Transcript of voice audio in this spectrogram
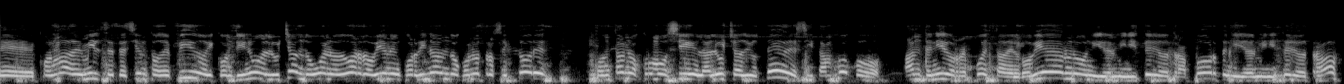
eh, con más de 1.700 despidos y continúan luchando. Bueno, Eduardo, vienen coordinando con otros sectores. Contanos cómo sigue la lucha de ustedes y tampoco han tenido respuesta del gobierno, ni del Ministerio de Transporte, ni del Ministerio de Trabajo.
